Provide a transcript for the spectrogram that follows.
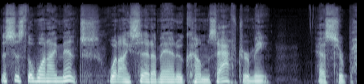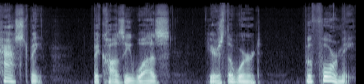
This is the one I meant when I said, A man who comes after me has surpassed me because he was, here's the word, before me.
